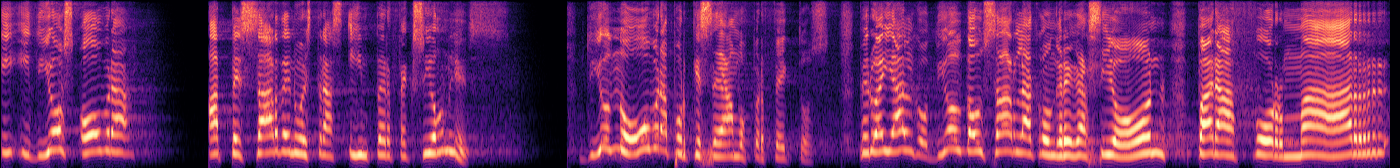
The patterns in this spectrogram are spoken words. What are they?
Y, Dios obra a pesar de nuestras imperfecciones. Dios no obra porque seamos perfectos, pero hay algo, Dios va a usar la congregación para formar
